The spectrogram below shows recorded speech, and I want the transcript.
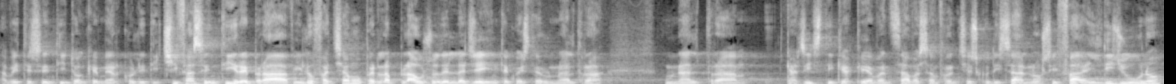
avete sentito anche mercoledì, ci fa sentire bravi, lo facciamo per l'applauso della gente, questa era un'altra, un'altra casistica che avanzava San Francesco di Sal, no? si fa il digiuno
